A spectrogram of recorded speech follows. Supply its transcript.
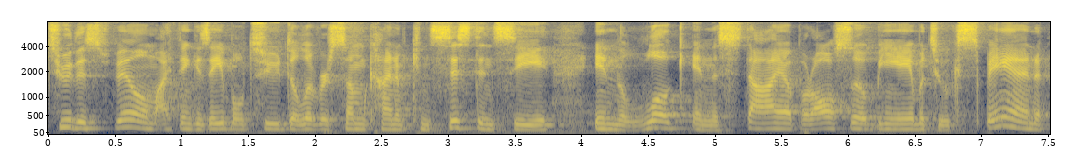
to this film, I think is able to deliver some kind of consistency in the look, in the style, but also being able to expand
